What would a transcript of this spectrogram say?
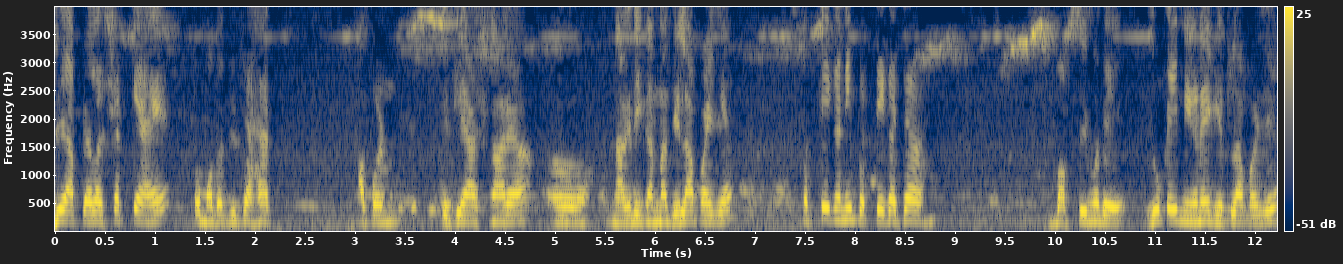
जे आपल्याला शक्य आहे तो मदतीचा हात आपण तिथल्या असणाऱ्या नागरिकांना दिला पाहिजे. प्रत्येकाने प्रत्येकाच्या बाबतीमध्ये जो काही निर्णय घेतला पाहिजे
